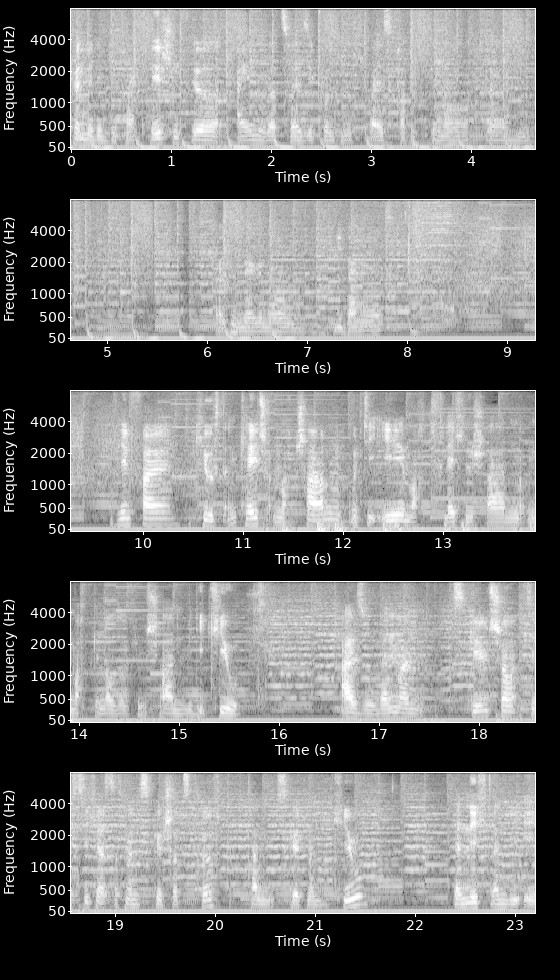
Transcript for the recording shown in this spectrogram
können wir den Gegner cagen für ein oder zwei Sekunden. Ich weiß gerade nicht genau, ähm, weiß nicht mehr genau, wie lange jetzt. Auf jeden Fall, die Q ist ein Cage und macht Schaden und die E macht Flächenschaden und macht genauso viel Schaden wie die Q. Also, wenn man Skillshot, sich sicher ist, dass man die Skillshots trifft, dann skillt man die Q. Wenn nicht, dann die E.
